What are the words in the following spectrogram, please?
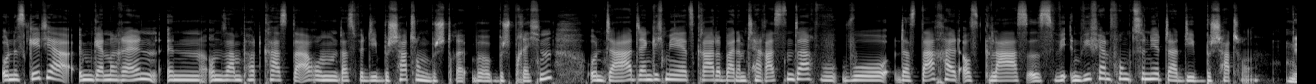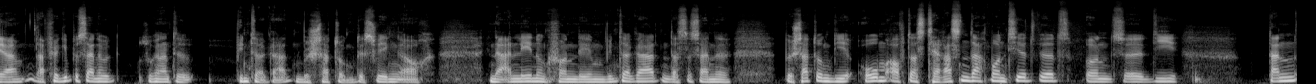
Und es geht ja im Generellen in unserem Podcast darum, dass wir die Beschattung besprechen. Und da denke ich mir jetzt gerade bei einem Terrassendach, wo, wo das Dach halt aus Glas ist, wie, inwiefern funktioniert da die Beschattung? Ja, dafür gibt es eine sogenannte Wintergartenbeschattung. Deswegen auch in der Anlehnung von dem Wintergarten. Das ist eine Beschattung, die oben auf das Terrassendach montiert wird und äh, die dann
